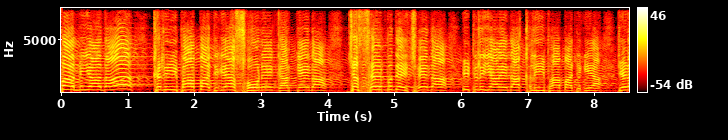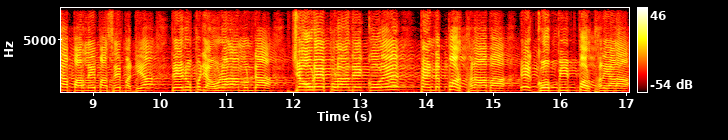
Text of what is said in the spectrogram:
ਭਾਮੀਆਂ ਦਾ ਖਲੀਫਾ ਭੱਜ ਗਿਆ ਸੋਨੇ ਗਰਚੇ ਦਾ, ਜੱਸੇ ਵਿਦੇਸ਼ੇ ਦਾ, ਇਟਲੀ ਵਾਲੇ ਦਾ ਖਲੀਫਾ ਭੱਜ ਗਿਆ, ਜਿਹੜਾ ਪਰਲੇ ਪਾਸੇ ਭੱਜਿਆ ਤੇ ਇਹਨੂੰ ਭਜਾਉਣ ਵਾਲਾ ਮੁੰਡਾ ਜੌੜੇ ਪੁਲਾਂ ਦੇ ਕੋਲੇ ਪਿੰਡ ਭੁਰਥਲਾ ਵਾ ਇਹ ਗੋਪੀ ਭੁਰਥਲੇ ਵਾਲਾ,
